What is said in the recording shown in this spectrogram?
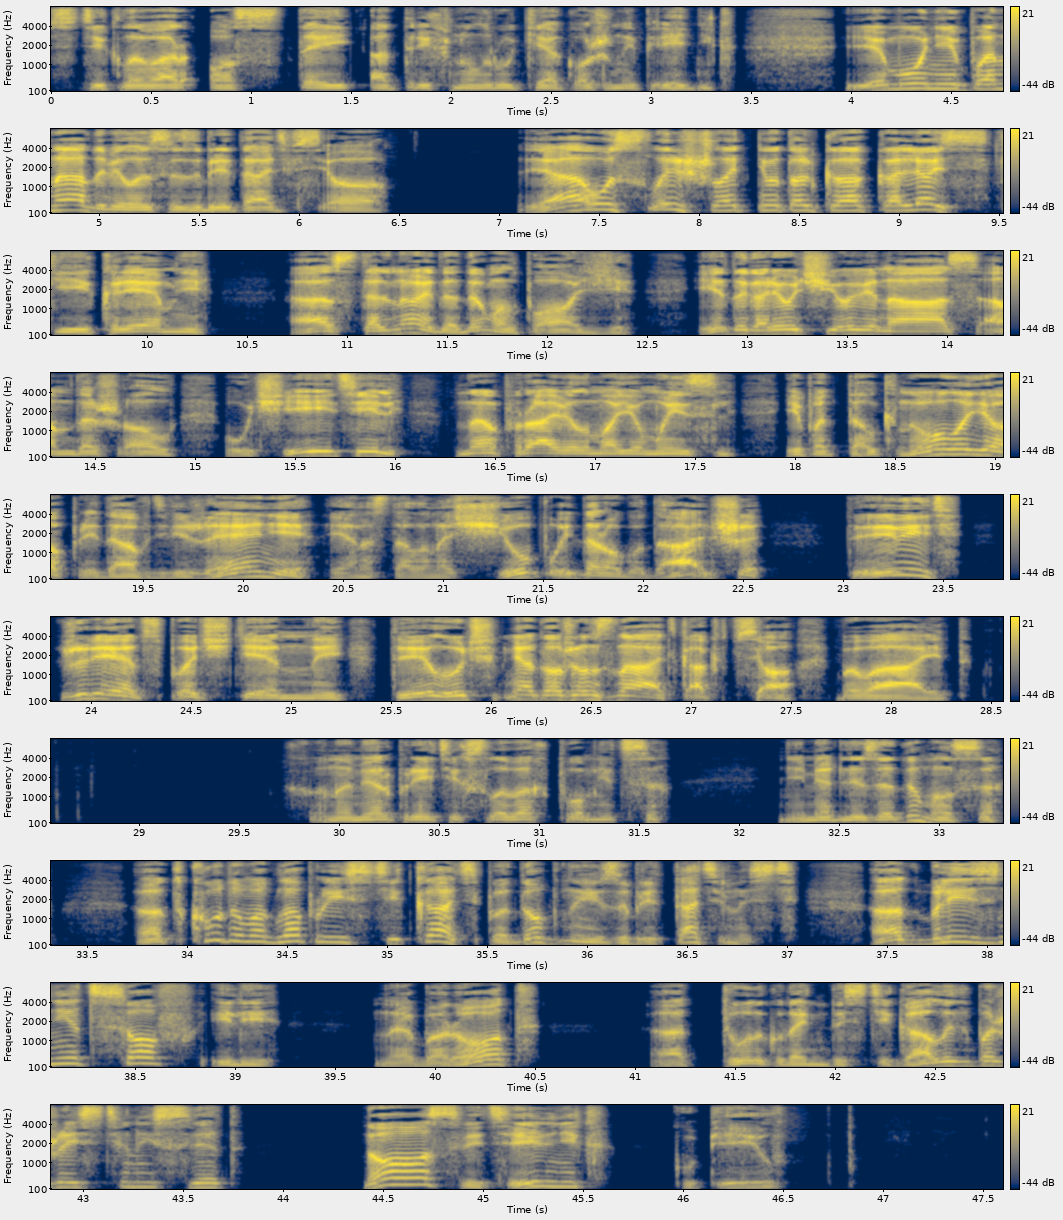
Стекловар Остей отряхнул руки о кожаный передник. Ему не понадобилось изобретать все. Я услышал от него только о колесике и кремне, а остальное додумал позже. И до горючего вина сам дошел. Учитель направил мою мысль и подтолкнул ее, придав движение, и она стала нащупывать дорогу дальше. Ты ведь жрец почтенный, ты лучше меня должен знать, как все бывает. Хономер при этих словах, помнится, немедля задумался, откуда могла проистекать подобная изобретательность, от близнецов или, наоборот, оттуда, куда не достигал их божественный свет. Но светильник купил.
